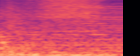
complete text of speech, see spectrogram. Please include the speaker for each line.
Speaker 1: Bye.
